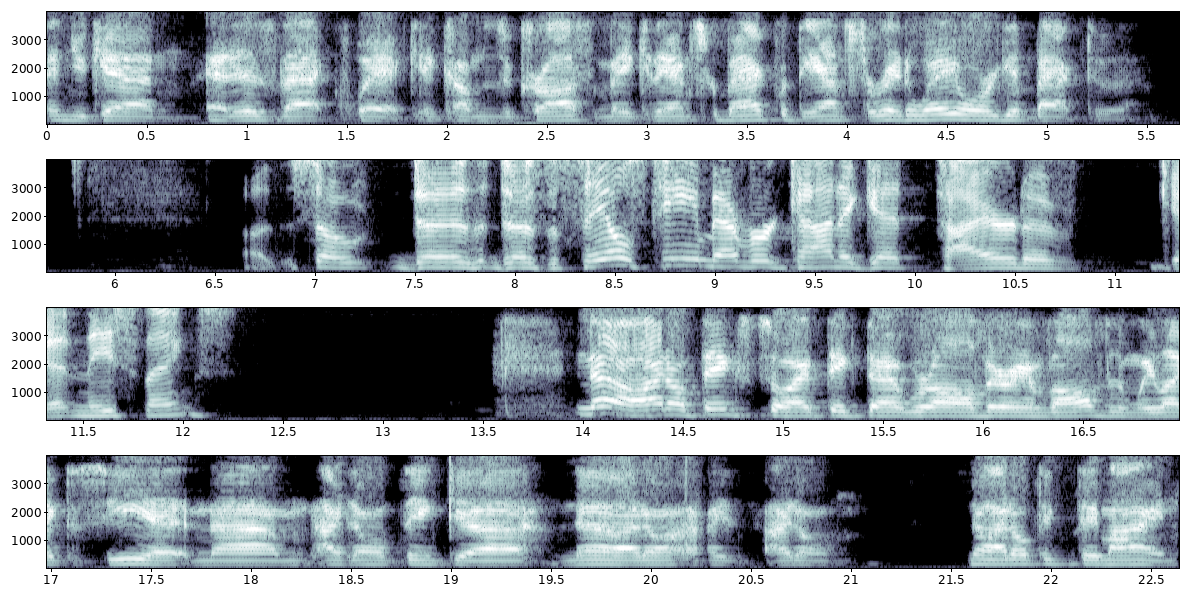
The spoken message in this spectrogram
and you can. It is that quick. It comes across, and they can answer back with the answer right away, or get back to it. Uh, so, does does the sales team ever kind of get tired of getting these things? No, I don't think so. I think that we're all very involved, and we like to see it. And um, I don't think, uh, no, I don't, I, I don't, no, I don't think they mind.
